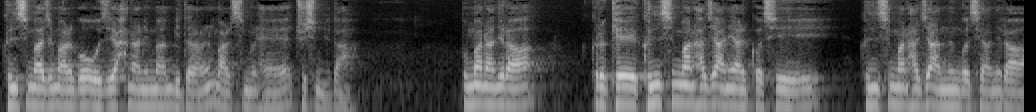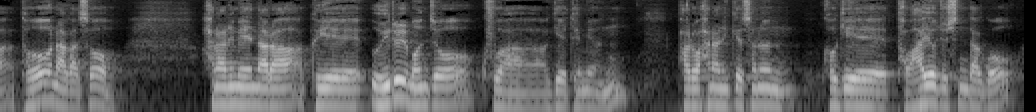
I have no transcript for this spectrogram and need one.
근심하지 말고 오직 하나님만 믿으라는 말씀을 해 주십니다. 뿐만 아니라 그렇게 근심만 하지 아니할 것이 근심만 하지 않는 것이 아니라 더 나가서 하나님의 나라 그의 의를 먼저 구하게 되면 바로 하나님께서는 거기에 더하여 주신다고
